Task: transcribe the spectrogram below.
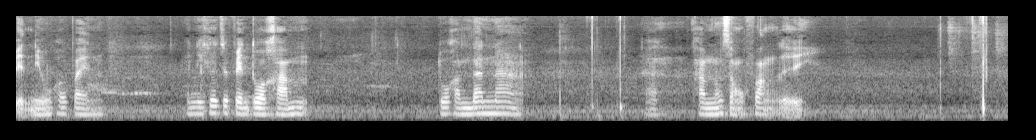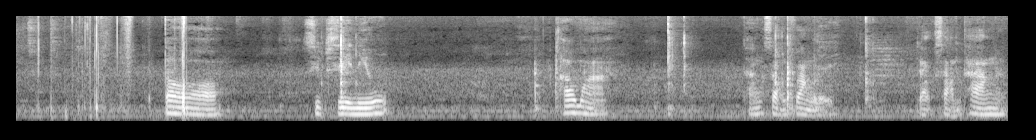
11นิ้วเข้าไปนะอันนี้ก็จะเป็นตัวค้ำตัวค้ำด้านหน้า อะค้ำทั้งสองฝั่งเลย ต่อ 14 นิ้ว เข้ามา ทั้งสองฝั่งเลย จากสามทางนะ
